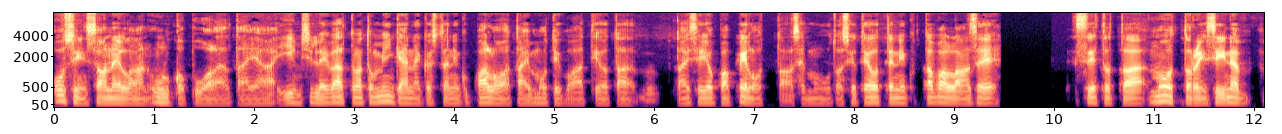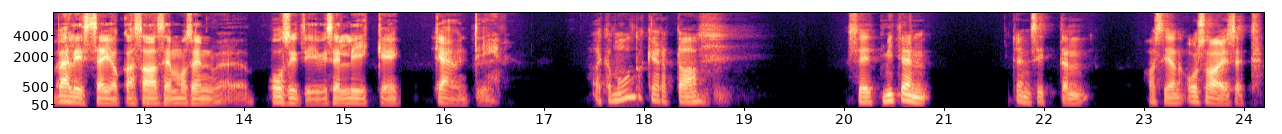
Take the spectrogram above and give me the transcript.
osin sanellaan ulkopuolelta ja ihmisille ei välttämättä ole minkäännäköistä niin kuin paloa tai motivaatiota tai se jopa pelottaa se muutos. Ja te olette niin kuin tavallaan se, se tota, moottori siinä välissä, joka saa semmoisen positiivisen liikkeen käyntiin. Aika monta kertaa se, että miten, miten sitten asianosaiset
